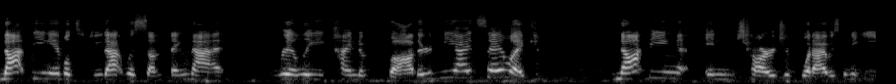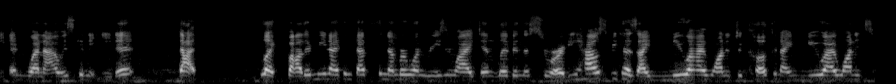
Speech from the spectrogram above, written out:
not being able to do that was something that really kind of bothered me. I'd say, like, not being in charge of what I was going to eat and when I was going to eat it. That like bothered me, and I think that's the number one reason why I didn't live in the sorority house because I knew I wanted to cook and I knew I wanted. To,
